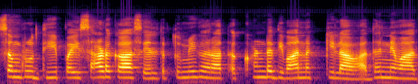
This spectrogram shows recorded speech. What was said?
समृद्धी पैसा अडका असेल तर तुम्ही घरात अखंड दिवा नक्की लावा. धन्यवाद.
